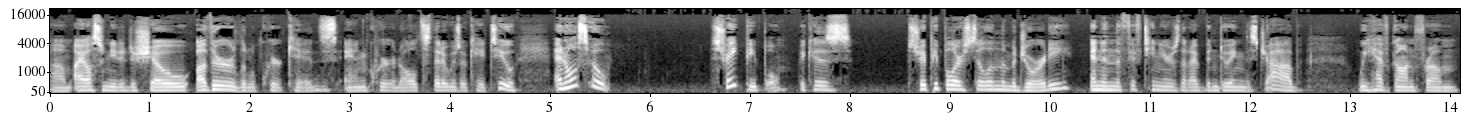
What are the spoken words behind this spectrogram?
um, I also needed to show other little queer kids and queer adults that it was okay too. And also straight people, because straight people are still in the majority. And in the 15 years that I've been doing this job, we have gone from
